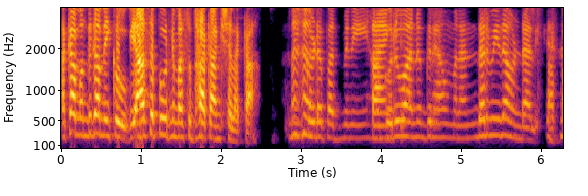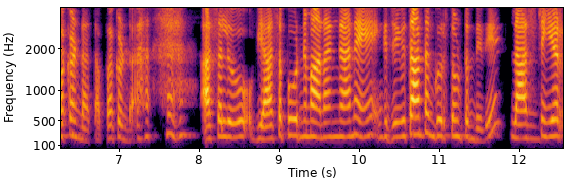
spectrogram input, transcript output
అక్క ముందుగా మీకు వ్యాస పూర్ణిమ శుభాకాంక్షలక్క కూడా పద్మిని. గురువు అనుగ్రహం మనందరి మీద ఉండాలి. తప్పకుండా తప్పకుండా. అసలు వ్యాస పూర్ణిమ అనగానే ఇంక జీవితాంతం గుర్తుంటుంది ఇది. లాస్ట్ ఇయర్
